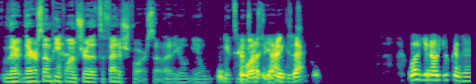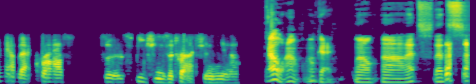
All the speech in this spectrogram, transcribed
There there are some people I'm sure that's a fetish for, so you'll you'll get some Well, yeah, ones. exactly. Well, you know, you can have that cross uh, species attraction. You know. Oh wow. Okay. Well, uh, that's that's.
